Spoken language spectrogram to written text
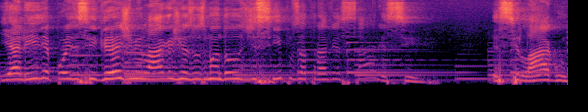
E ali, depois desse grande milagre, Jesus mandou os discípulos atravessar esse, esse lago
